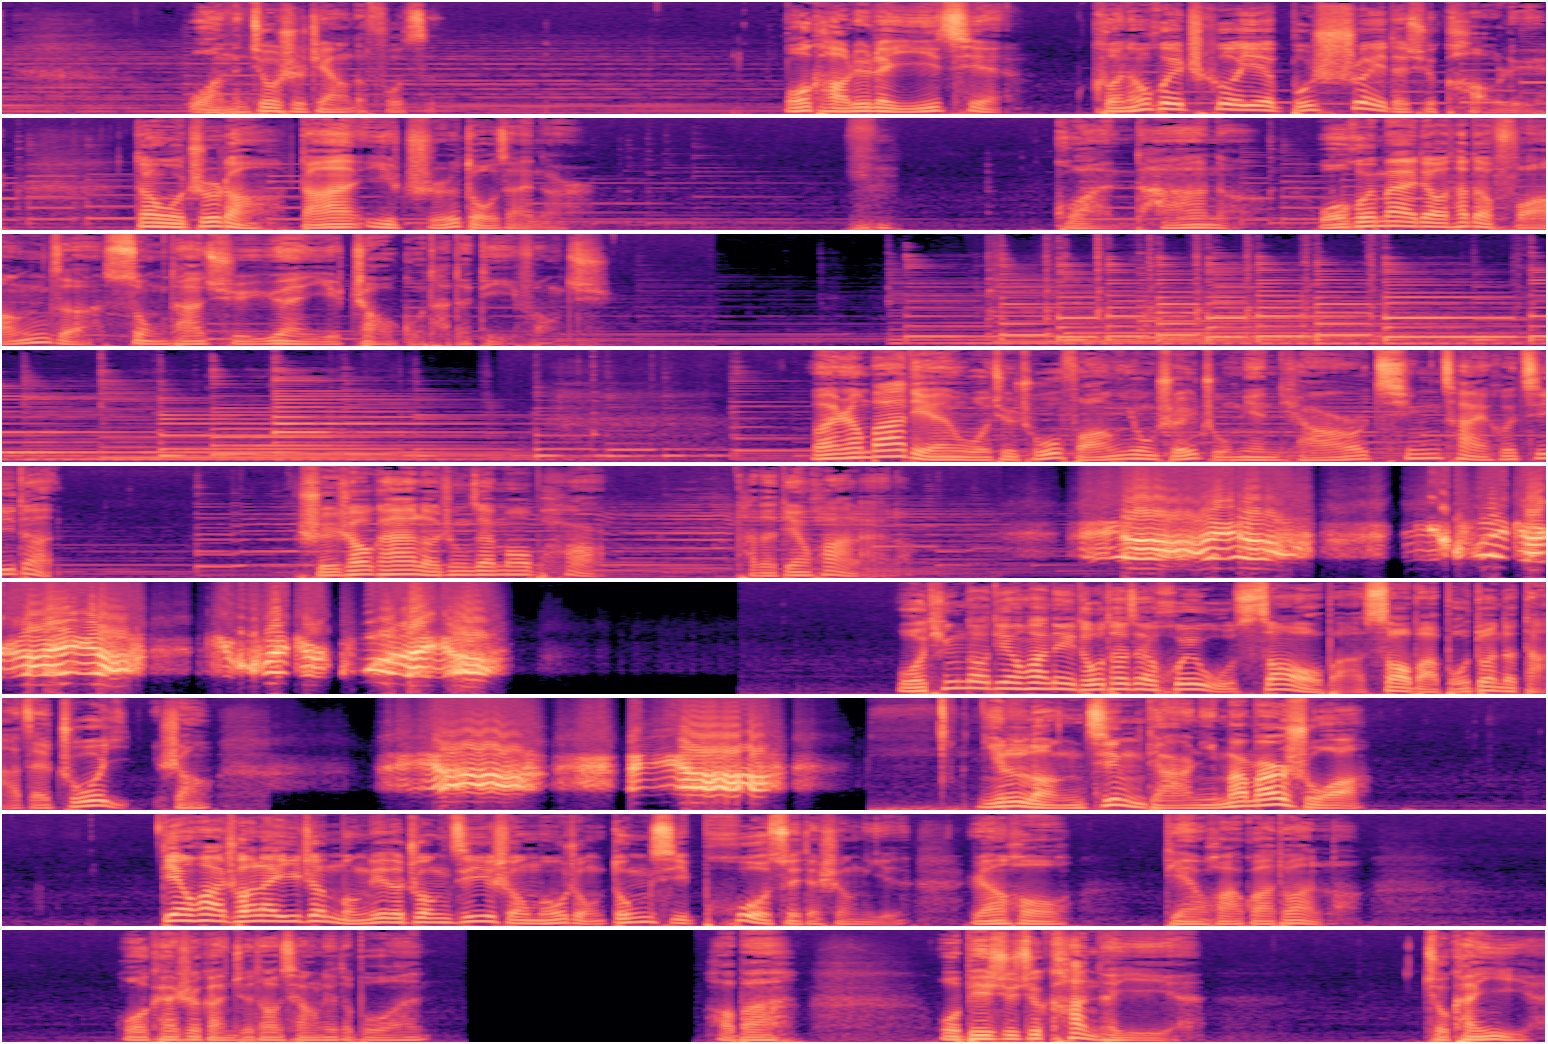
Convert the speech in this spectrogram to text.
我们就是这样的父子。我考虑了一切，可能会彻夜不睡的去考虑。但我知道答案一直都在那儿。哼，管他呢！我会卖掉他的房子，送他去愿意照顾他的地方去。晚上八点，我去厨房用水煮面条、青菜和鸡蛋。水烧开了，正在冒泡。他的电话来了。来呀！你快点过来呀！我听到电话那头他在挥舞扫把，扫把不断的打在桌椅上。哎呀！哎呀！你冷静点，你慢慢说。电话传来一阵猛烈的撞击声，某种东西破碎的声音，然后电话挂断了。我开始感觉到强烈的不安。好吧，我必须去看他一眼，就看一眼。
